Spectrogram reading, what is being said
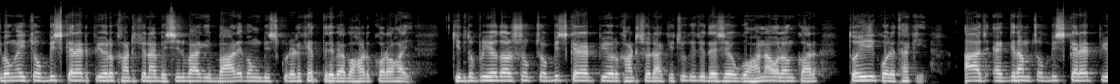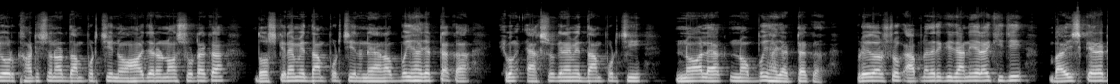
এবং এই চব্বিশ ক্যারেট পিওর খাঁটি সোনা বেশিরভাগই বার এবং বিস্কুটের ক্ষেত্রে ব্যবহার করা হয়। কিন্তু প্রিয় দর্শক, চব্বিশ ক্যারেট পিওর খাঁটি সোনা কিছু কিছু দেশেও গহনা অলঙ্কার তৈরি করে থাকে। আজ এক গ্রাম চব্বিশ ক্যারেট পিওর খাঁটি সোনার দাম পড়ছে ন হাজার নশো টাকা, দশ গ্রামের দাম পড়ছে নিরানব্বই হাজার টাকা এবং একশো গ্রামের দাম পড়ছে ন লাখ নব্বই হাজার টাকা। প্রিয় দর্শক, আপনাদেরকে জানিয়ে রাখি যে বাইশ ক্যারেট,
